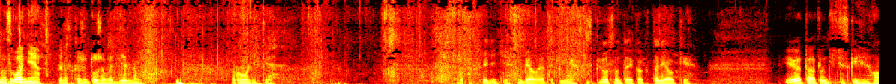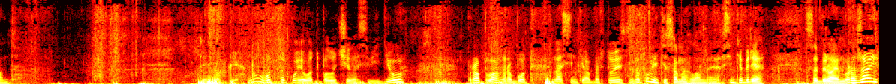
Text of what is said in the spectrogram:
Название расскажу тоже в отдельном ролике. Вот, видите, белые такие, сплюснутые, как тарелки. И это атлантический гигант. Тарелки. Ну, вот такое вот получилось видео про план работ на сентябрь. То есть, запомните самое главное. В сентябре собираем урожай,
